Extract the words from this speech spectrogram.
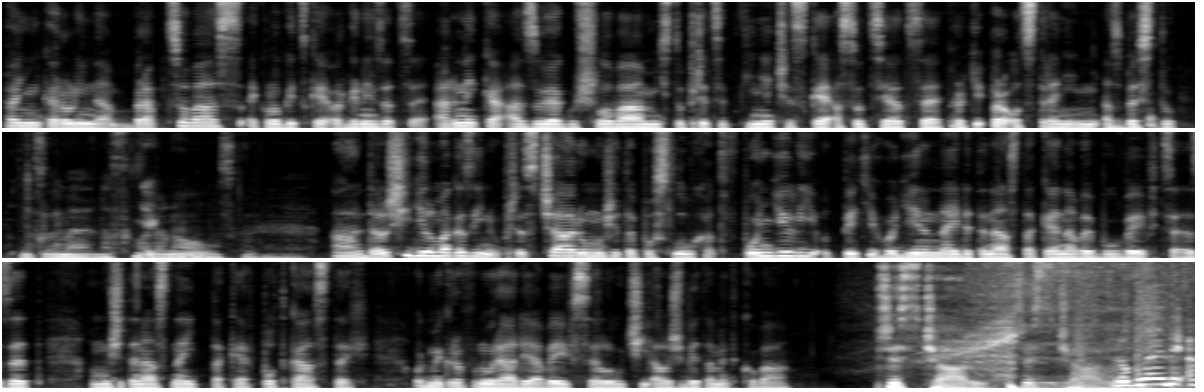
paní Karolína Brabcová z ekologické organizace Arnika a Zoja Gušlová, místo předsedkyně České asociace proti, pro odstranění azbestu. Děkujeme, nashledanou. A další díl magazínu Přes čáru můžete poslouchat v pondělí od pěti hodin. Najdete nás také na webu wave.cz a můžete nás najít také v podcastech. Od mikrofonu Rádia Wave se loučí Alžběta Metková. Přes čáru. Přes čáru. Problémy a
